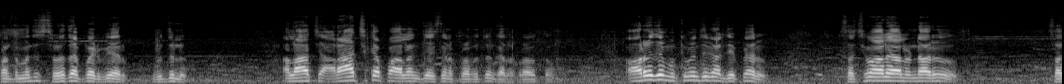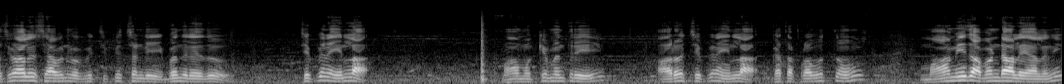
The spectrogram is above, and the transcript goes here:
కొంతమంది శ్రోత పడిపోయారు వృద్ధులు. అలా అరాచక పాలన చేసిన ప్రభుత్వం గత ప్రభుత్వం. ఆ రోజే ముఖ్యమంత్రి గారు చెప్పారు సచివాలయాలు ఉన్నారు సచివాలయం సేవను పంపించి ఇప్పించండి ఇబ్బంది లేదు. చెప్పిన ఇన్లా మా ముఖ్యమంత్రి ఆ రోజు చెప్పిన ఇన్లా గత ప్రభుత్వం మా మీద అబండాలు వేయాలని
